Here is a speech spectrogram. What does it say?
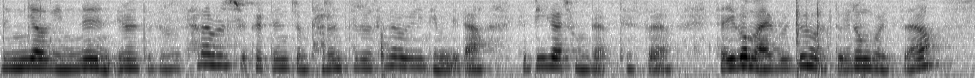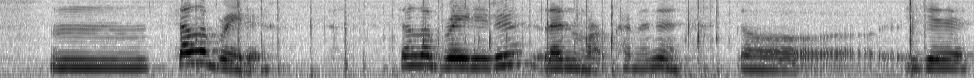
능력 있는 이런 뜻으로 사람을 수식할 때는 좀 다른 뜻으로 사용이 됩니다. B가 정답 됐어요. 자, 이거 말고도 또 이런 거 있어요. 음, celebrated. celebrated landmark 하면은 어, 이게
